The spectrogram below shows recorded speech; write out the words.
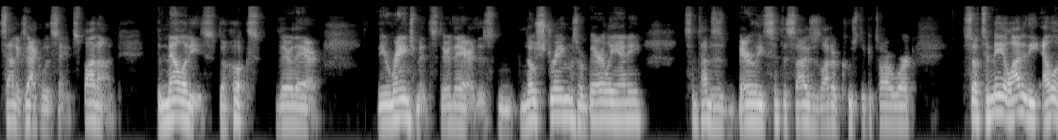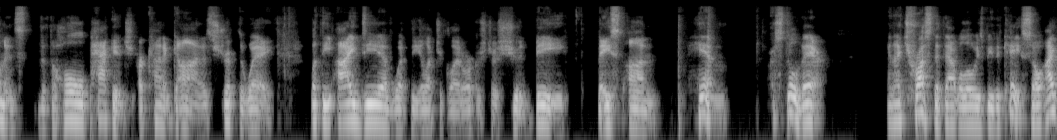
sound exactly the same, spot on. The melodies, the hooks, they're there. The arrangements, they're there. There's no strings or barely any. Sometimes it's barely synthesizers, a lot of acoustic guitar work. So to me, a lot of the elements that the whole package are kind of gone, it's stripped away. But the idea of what the Electric Light Orchestra should be based on him are still there. And I trust that that will always be the case. So I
